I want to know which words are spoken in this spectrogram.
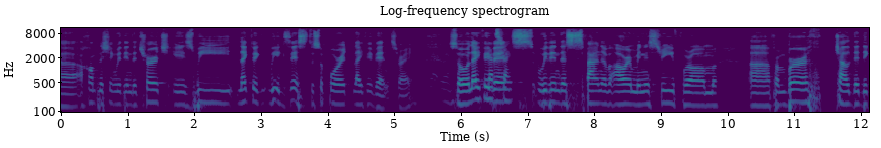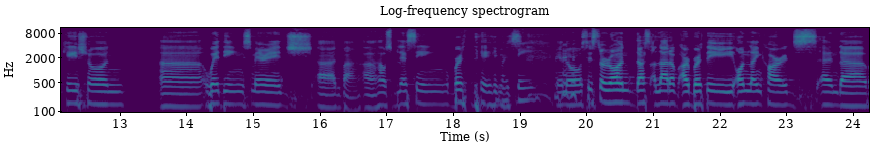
uh, accomplishing within the church is we like to we exist to support life events, right? So life That's right. events within the span of our ministry from uh, from birth, child dedication, uh, weddings, marriage, uh, ano pa, uh, house blessing, birthdays. Birthday. You know, Sister Ron does a lot of our birthday online cards, and uh,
